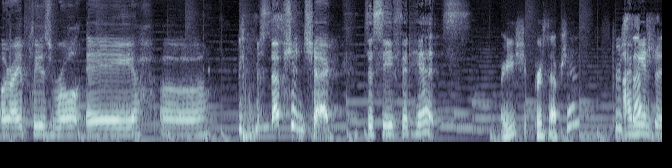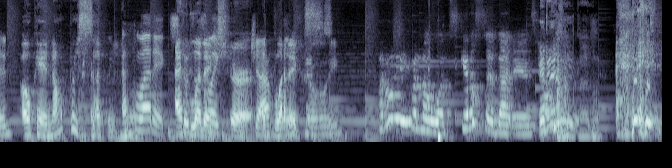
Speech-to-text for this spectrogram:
all right, please roll a uh, perception check to see if it hits. Are you sh- perception? Perception, Okay, not perception. athletics, 'cause it's, Athletics, like sure. javelin Athletics. throwing. I don't even know what skill set that is. It is.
